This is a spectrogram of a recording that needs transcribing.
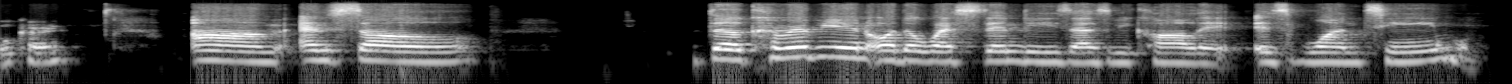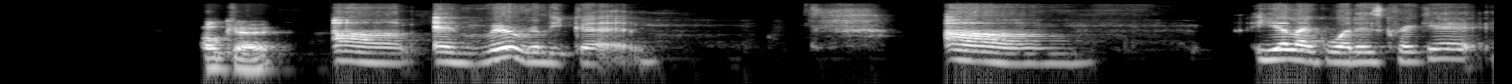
Okay. Um, and so the Caribbean or the West Indies, as we call it, is one team. Okay. Um, and we're really good. Um, yeah, like what is cricket?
